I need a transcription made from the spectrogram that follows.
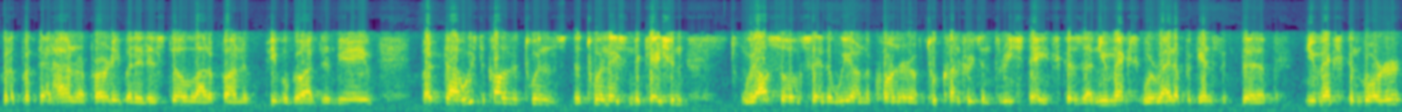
going to put that high on our priority, but it is still a lot of fun if people go out there and behave. But uh, we used to call it the twin the twin nation vacation. We also say that we are on the corner of two countries and three states because uh, New Mexico we're right up against the, the New Mexican border,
